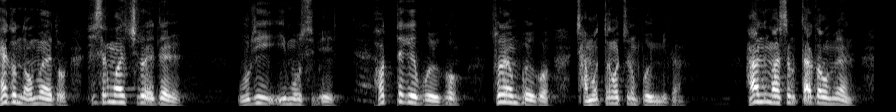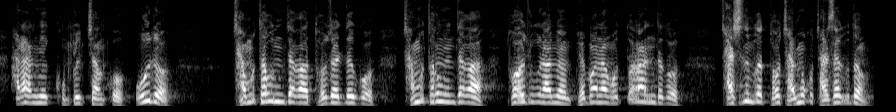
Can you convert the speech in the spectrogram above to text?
해도 너무 해도 희생만 치러야 될 우리 이 모습이 헛되게 보이고 손해 보이고 잘못한 것처럼 보입니다. 하나님 말씀을 따다 보면 하나님이 공평치 않고 오히려 잘못하고 있는 자가 더 잘 되고 잘못하고 있는 자가 도와주고 나면 배반하고 떠나는데도 자신보다 더 잘 먹고 잘 살거든.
